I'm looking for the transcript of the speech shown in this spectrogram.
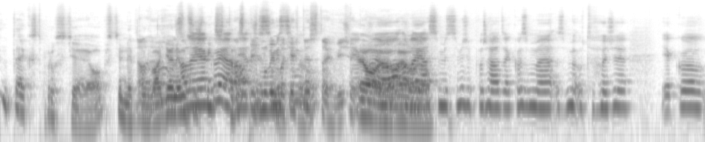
ten text prostě, jo. Prostě nepodvádě a no, nemusíš ale mít jako já- strach. já Spíš mluvím o těch no. testech, víš, Jako Jo, jo, jo, jo, ale jo. já si myslím, že pořád jako jsme, jsme u toho, že jako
